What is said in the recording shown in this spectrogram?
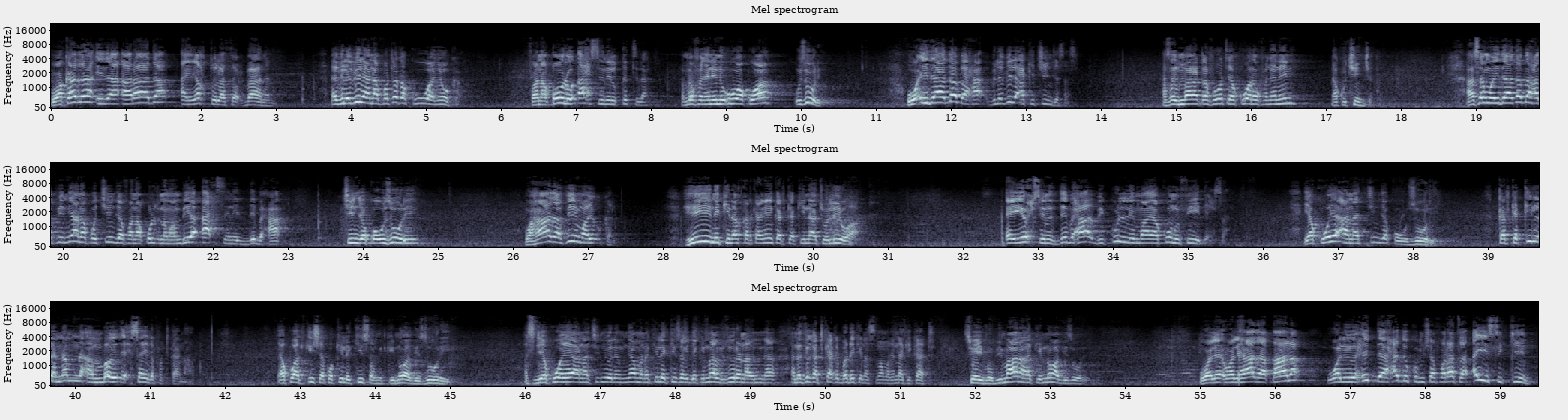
Wakadha idha arada an yaqtula thu'banan na vile vile anapotaka kuua nyoka fanaqulu ahsin alqitla. Amefanya fanya nini? Uwa kwa uzuri. Wa idha dhabaha vile vile akichinja sasa. Sasa maana tofauti ya kuwa na kufanya nini? Na kuchinja. Asema idha dhabaha pindi anapochinja fanaqulu tunamwambia ahsin aldhibha. Chinja kwa uzuri. Wa hadha fima yukal. Hii ni kina katika nini? Katika kinacholiwa. Ay yuhsin aldhibha bikulli ma yakunu fi alihsan ya kuwa anachinja kwa uzuri katika kila namna ambayo ihsan inapatikana hapo ya kuhakikisha kwa kile kisu amekinoa vizuri asije kuwa yeye anachinjwa ile mnyama na kile kisu hakijakinoa vizuri na anafika katikati baadaye kinasimama tena kikati sio hivyo bi maana anakinoa vizuri ولهذا قال وليحد احدكم شفرات اي سكين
